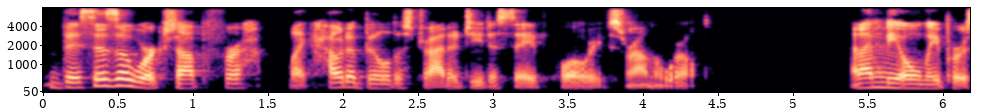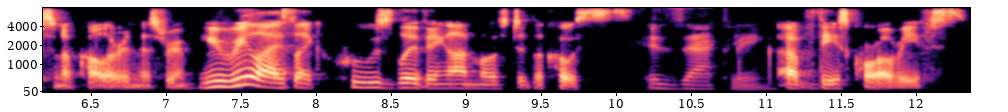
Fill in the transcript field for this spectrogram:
this is a workshop for like how to build a strategy to save coral reefs around the world. And I'm the only person of color in this room. You realize like who's living on most of the coasts exactly of these coral reefs.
